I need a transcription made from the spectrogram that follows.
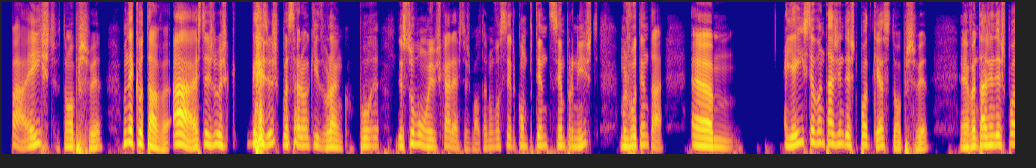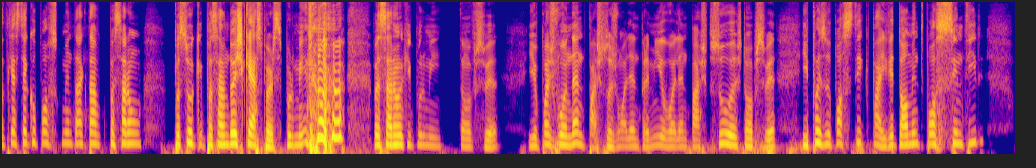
Pá, é isto, estão a perceber? Onde é que eu estava? Ah, estas duas gajas que passaram aqui de branco. Porra, eu sou bom a ir buscar estas, malta. Não vou ser competente sempre nisto, mas vou tentar. Ahm, e é isto a vantagem deste podcast, estão a perceber? A vantagem deste podcast é que eu posso comentar que que passaram, passou aqui- passaram dois Caspers por mim. passaram aqui por mim, estão a perceber? E eu depois vou andando, pá, as pessoas vão olhando para mim, eu vou olhando para as pessoas, estão a perceber? E depois eu posso ter que, pá, eventualmente posso sentir,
